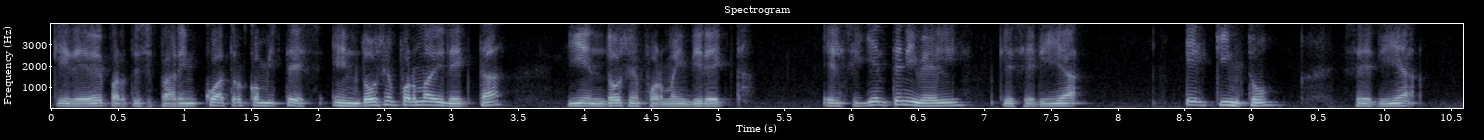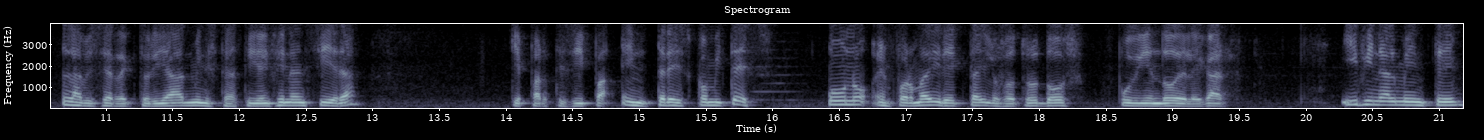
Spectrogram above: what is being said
que debe participar en cuatro comités, en dos en forma directa y en dos en forma indirecta. El siguiente nivel, que sería el quinto, sería la vicerrectoría administrativa y financiera, que participa en tres comités uno en forma directa y los otros dos pudiendo delegar. Y finalmente,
